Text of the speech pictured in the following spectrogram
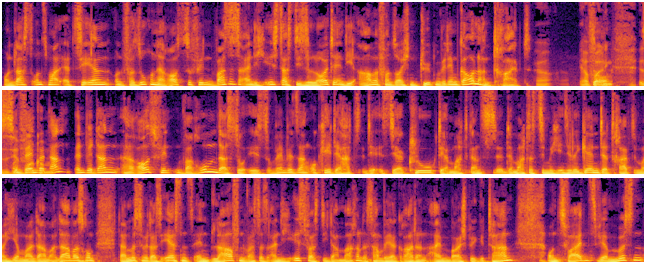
und lasst uns mal erzählen und versuchen herauszufinden, was es eigentlich ist, dass diese Leute in die Arme von solchen Typen wie dem Gauland treibt. Ja. Ja, vor so. allen Dingen ist es ja und wenn wir dann, wenn wir dann herausfinden, warum das so ist, und wenn wir sagen, okay, der hat, der ist sehr klug, der macht ganz, der macht das ziemlich intelligent, der treibt immer hier mal da mal da was rum, dann müssen wir das erstens entlarven, was das eigentlich ist, was die da machen. Das haben wir ja gerade an einem Beispiel getan. Und zweitens, wir müssen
